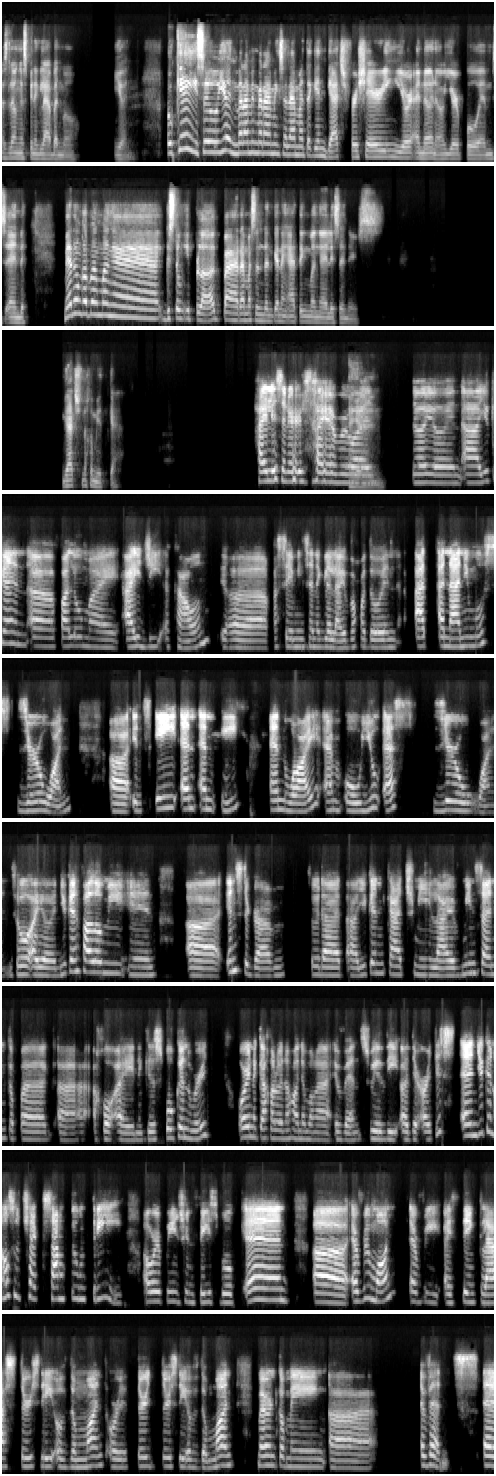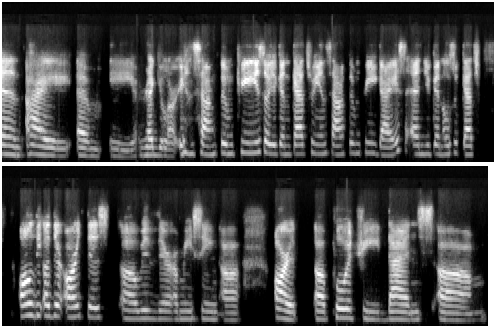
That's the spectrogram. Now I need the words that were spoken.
As long as pinaglaban mo. Yun. Okay, so yun. Maraming maraming salamat again, Gatch, for sharing your, ano, no, your poems. And meron ka bang mga gustong i-plug para masundan ka ng ating mga listeners? Gatch, na-commute ka. Hi, listeners. Hi, everyone. Ayan. So, yun. Uh, you can uh, follow my IG account uh, kasi minsan nagla-live ako doon at Anonymous01. Uh, it's A-N-N-A-N-Y-M-O-U-S 01. So, ayun. You can follow me in uh, Instagram so that uh, you can catch me live minsan kapag uh, ako ay nag-spoken word or nagkakaroon ako ng mga events with the other artists. And you can also check Sanctum 3, our page in Facebook. And uh, every month, every, I think, last Thursday of the month or third Thursday of the month, meron kaming uh, events. And I am a regular in Sanctum 3 so you can catch me in Sanctum 3 guys. And you can also catch all the other artists uh, with their amazing uh, art, uh, poetry, dance, um,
